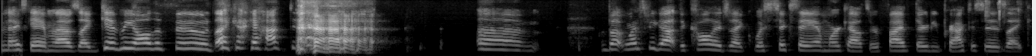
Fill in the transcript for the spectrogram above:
the next game," and I was like, "Give me all the food! Like I have to." um, but once we got to college, like with six a.m. workouts or five thirty practices, like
